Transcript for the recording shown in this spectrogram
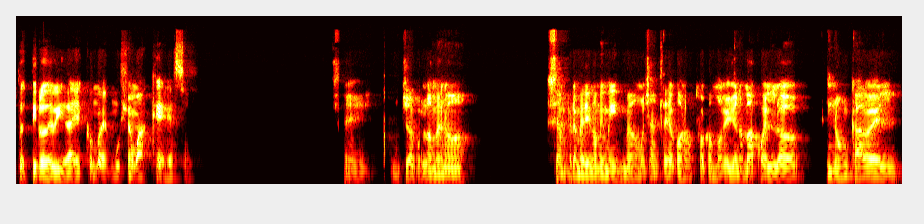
tu estilo de vida. Y es como es mucho más que eso. Sí, yo por lo menos siempre me digo a mí mismo, mucha gente yo conozco, como que yo no me acuerdo nunca haber,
